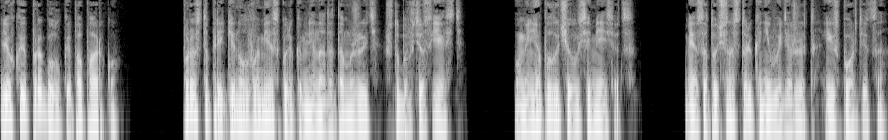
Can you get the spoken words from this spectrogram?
легкой прогулкой по парку. Просто прикинул в уме, сколько мне надо там жить, чтобы все съесть. У меня получился месяц. Мясо точно столько не выдержит и испортится.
